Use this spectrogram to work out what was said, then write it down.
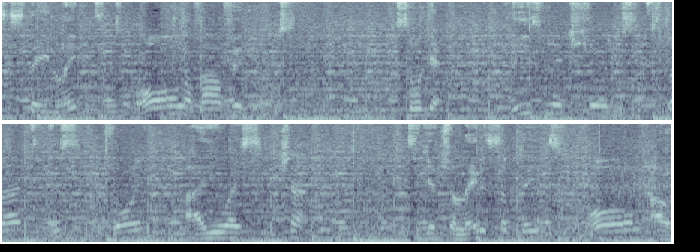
to stay linked to all of our videos. So again, please make sure you subscribe to this Join IUIC channel to get your latest updates from all our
